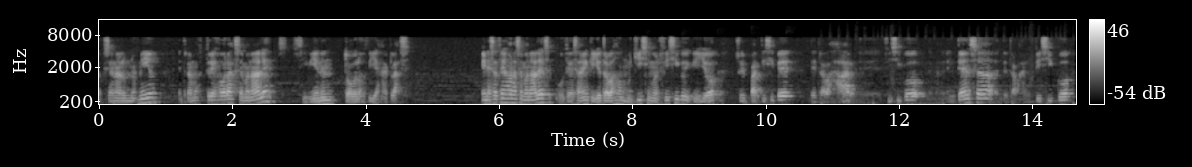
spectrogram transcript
Los que sean alumnos míos, entramos tres horas semanales si vienen todos los días a clase. En esas tres horas semanales, ustedes saben que yo trabajo muchísimo el físico y que yo soy partícipe de trabajar el físico intensa, de trabajar en físico,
